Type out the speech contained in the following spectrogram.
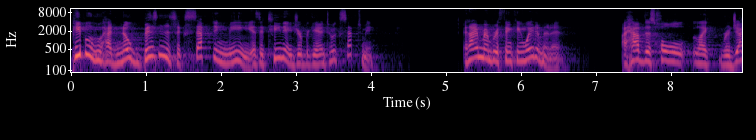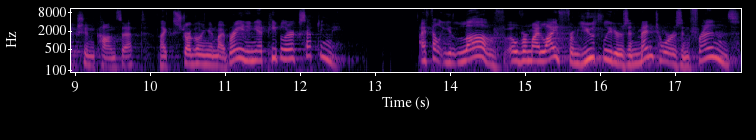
People who had no business accepting me as a teenager began to accept me. And I remember thinking, wait a minute, I have this whole like rejection concept, like struggling in my brain, and yet people are accepting me. I felt love over my life from youth leaders and mentors and friends,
